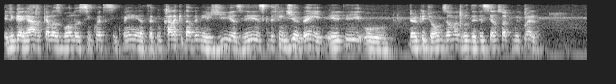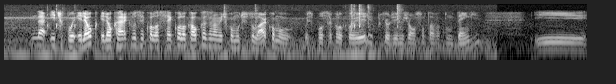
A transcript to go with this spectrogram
ele ganhava aquelas bolas 50-50, com um cara que dava energia às vezes, que defendia bem? Ele, o Derrick Jones é uma Gruder desse ano, só que muito melhor. né, e tipo, ele é, o, ele é o cara que você consegue colocar ocasionalmente como titular, como o Spolster colocou ele, porque o James Johnson tava com dengue. E.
